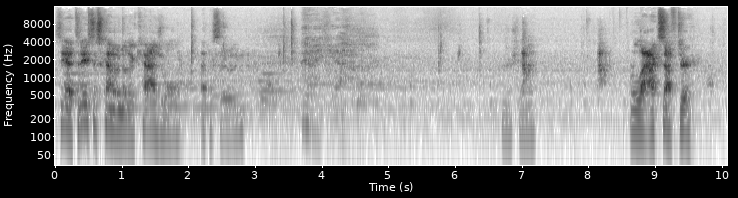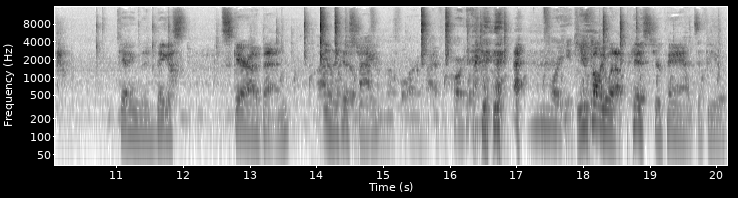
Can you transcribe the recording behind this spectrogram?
So yeah, today's just kind of another casual episode. yeah. We're just gonna relax after getting the biggest scare out of Ben. I In the to the history. before I recorded. before you came. you probably would have pissed your pants if you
